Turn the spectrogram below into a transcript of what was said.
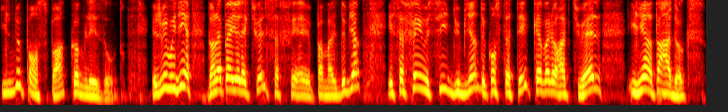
il ne pense pas comme les autres. Et je vais vous dire, dans la période actuelle, ça fait pas mal de bien. Et ça fait aussi du bien de constater qu'à valeur actuelle, il y a un paradoxe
